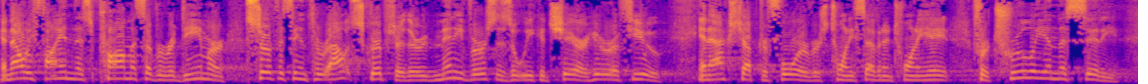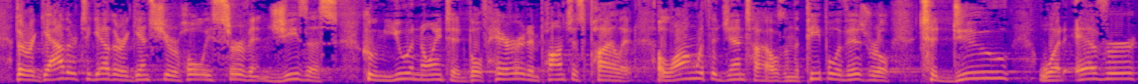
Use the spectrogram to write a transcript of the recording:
And now we find this promise of a Redeemer surfacing throughout Scripture. There are many verses that we could share. Here are a few. In Acts chapter 4, verse 27 and 28 For truly in this city there are gathered together against your holy servant Jesus, whom you anointed, both Herod and Pontius Pilate, along with the Gentiles and the people of Israel, to do whatever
